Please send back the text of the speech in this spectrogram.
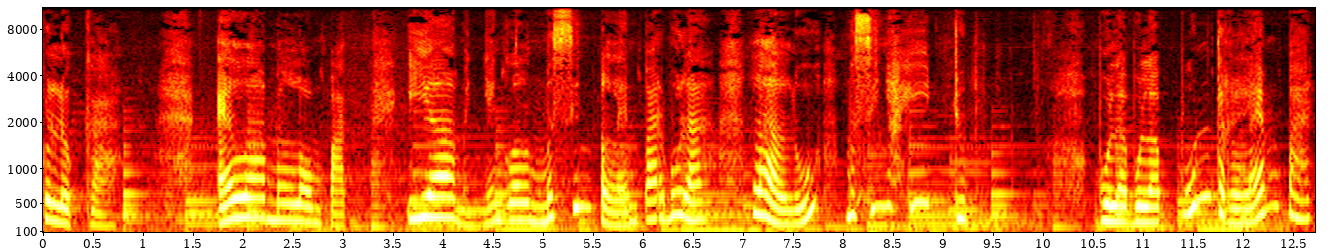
Cukuluka. Ella melompat. Ia menyenggol mesin pelempar bola, lalu mesinnya hidup. Bola-bola pun terlempar.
